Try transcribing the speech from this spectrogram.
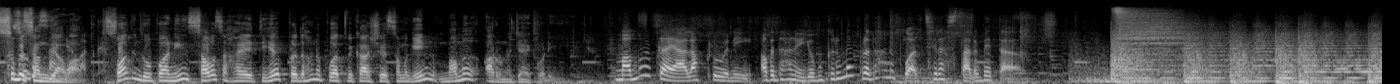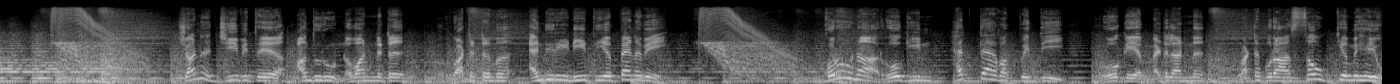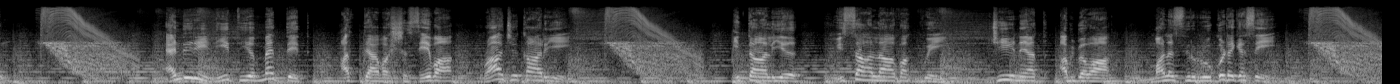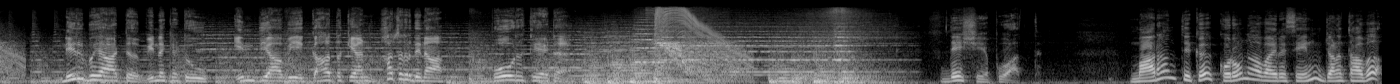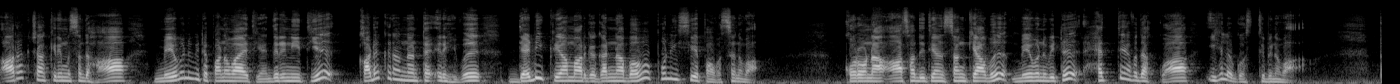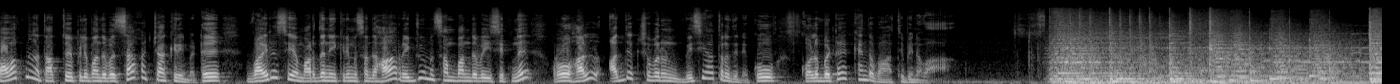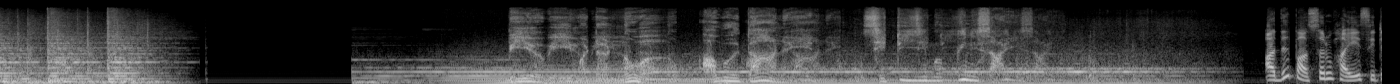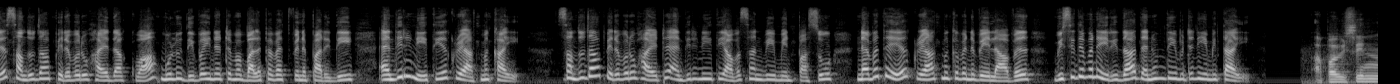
සුබ සන්ධ්‍යාවක් ස්වාධීන රූපානී සවස හයතිය ප්‍රධාන පුවත් විකාශය සමගින් මම අරුණ ජයකොඩි. මම ගයා ලක්රුවනී අවධානය යොමු කරමු ප්‍රධාන පුවත් සිරස්තල වෙත. ජන ජීවිතය අඳුරු නොවන්නට රටටම ඇඳිරි නීතිය පැනවේ. කොරෝනා රෝගීන් හැත්තෑවක් වෙද්දී රෝගය මැඩලන්න රටපුරා සෞඛ්‍ය මෙහෙයුම්. ඇඳිරි නීතිය මැද්දෙත් අත්‍යවශ්‍ය සේවා රාජකාරයේ. ඉතාලිය විශාලාවක් වෙයි. චීනයත් අභිබවා මලසිරුරු ගොඩ ගැසේ. නිර්භයාට විනකැටූ ඉන්දියාවේ ඝාතකයන් හතර දෙනා පෝරකයට. දේශීය පුවත්. මාරාන්තික කොරෝනා වෛරසයෙන් ජනතාව ආරක්ෂා කිරීම සඳහා මෙවන විට පනවා ඇති ඇඳරි නීතිය කඩ කරන්නන්ට එරෙහිව දැඩි ක්‍රියාමාර්ග ගන්නා බව පොලිසිය පවසනවා. කොරෝනා ආසාධිතයන් සංඛ්‍යාව මේ වන විට හැත්තෑව දක්වා ඉහළ ගොස් තිබෙනවා. පවත්නා තත්ත්වය පිළිබඳව සාකච්ඡා කිරීමට වෛරසය මර්ධනය කිරීම සඳහා රිජුවම සම්බන්ධ වී සිටින රෝහල් අධ්‍යක්ෂවරුන් විසි අතර දෙනෙකු කොළඹට කැඳවා තිබෙනවා. බියවීමට නොව අවධානයෙන් සිටීම පිණිසයි. අද පස්සරු හයේ සිට සඳුදා පෙරවරු හය දක්වා මුළු දිවයිනටම බලපැවැත්වෙන පරිදි ඇඳිරි නීතිය ක්‍රියාත්මකයි. සඳුදා පෙරවරු හයට ඇඳිරි නීති අවසන් වීමෙන් පසු නැවත එය ක්‍රියාත්මක වන වේලාව විසිදවන ඉරිදා දැනුම් දීමට නියමිතයි. අප විසින්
